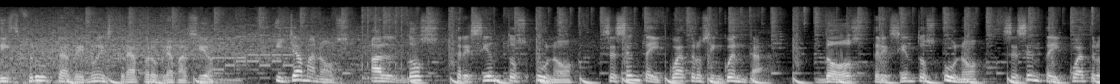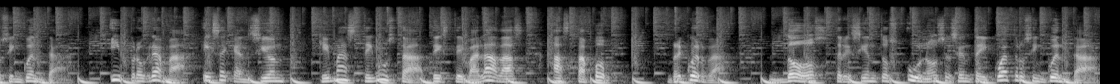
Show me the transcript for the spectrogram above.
Disfruta de nuestra programación y llámanos al 2301-6450. 2301-6450 y programa esa canción que más te gusta desde baladas hasta pop. Recuerda, 2-301-6450,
